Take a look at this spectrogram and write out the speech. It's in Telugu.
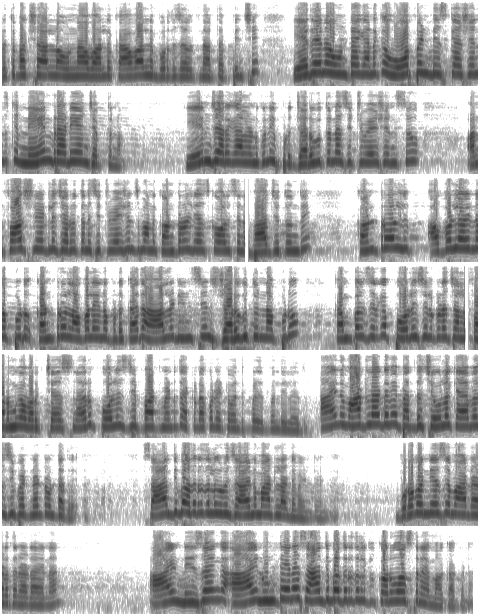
ప్రతిపక్షాల్లో ఉన్న వాళ్ళు కావాలని బురద చల్లుతున్నారు తప్పించి ఏదైనా ఉంటే కనుక ఓపెన్ డిస్కషన్స్కి నేను రెడీ అని చెప్తున్నా. ఏం జరగాలనుకుని ఇప్పుడు జరుగుతున్న సిచ్యువేషన్స్ అన్ఫార్చునేట్లీ జరుగుతున్న సిచ్యువేషన్స్ మనం కంట్రోల్ చేసుకోవాల్సిన బాధ్యత ఉంది. కంట్రోల్ అవ్వలేనప్పుడు కంట్రోల్ అవ్వలేనప్పుడు కాదు ఆల్రెడీ ఇన్సిడెంట్స్ జరుగుతున్నప్పుడు కంపల్సరీగా పోలీసులు కూడా చాలా ఫర్మ్గా వర్క్ చేస్తున్నారు. పోలీస్ డిపార్ట్మెంట్తో ఎక్కడ కూడా ఎటువంటి ఇబ్బంది లేదు. ఆయన మాట్లాడడమే పెద్ద చెవులో క్యాబేజీ పెట్టినట్టు ఉంటుంది. శాంతి భద్రతల గురించి ఆయన మాట్లాడడం ఏంటండి? బుర్రబన్యాసే మాట్లాడుతున్నాడు ఆయన. ఆయన నిజంగా ఆయన ఉంటేనే శాంతి భద్రతలకు కరువు వస్తున్నాయి మాకు అక్కడ.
